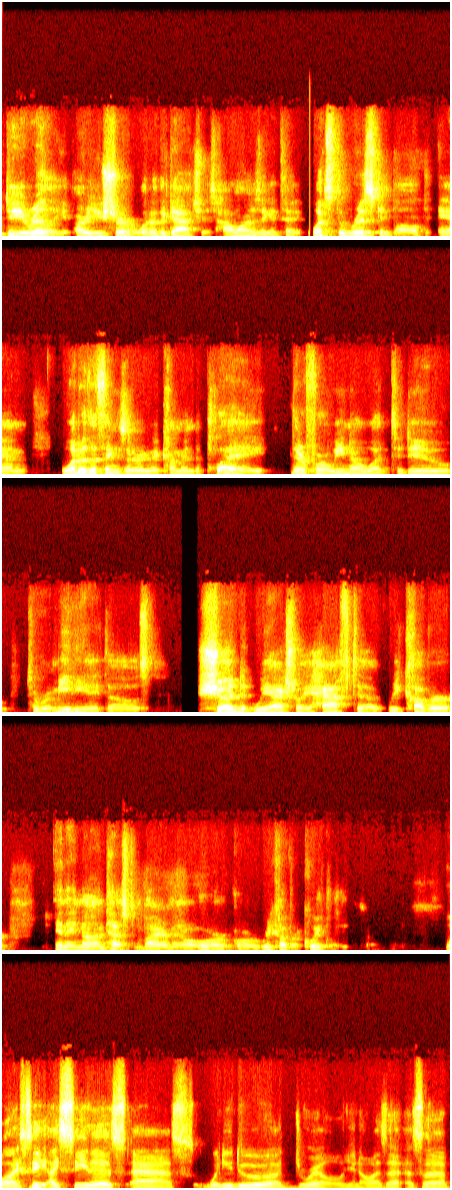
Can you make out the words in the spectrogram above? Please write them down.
do you really? Are you sure? What are the gotchas? How long is it going to take? What's the risk involved? And what are the things that are going to come into play? Therefore, we know what to do to remediate those should we actually have to recover in a non-test environment or, or, or recover quickly. Well, I see I see this as when you do a drill, you know, as a as a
